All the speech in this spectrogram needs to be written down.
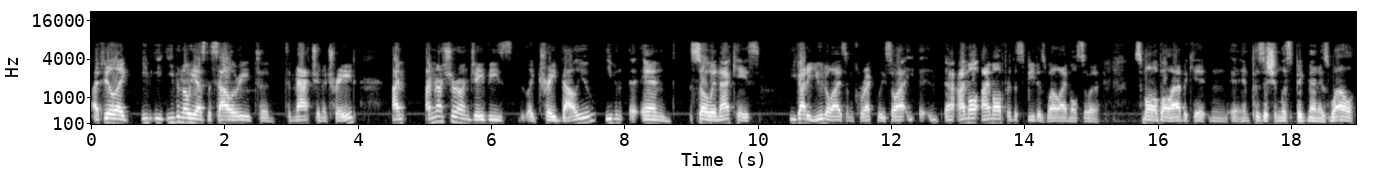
I feel like even though he has the salary to to match in a trade, I'm I'm not sure on JV's like trade value. Even and so in that case, you got to utilize them correctly. So I, I'm all I'm all for the speed as well. I'm also a small ball advocate and, and positionless big men as well.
